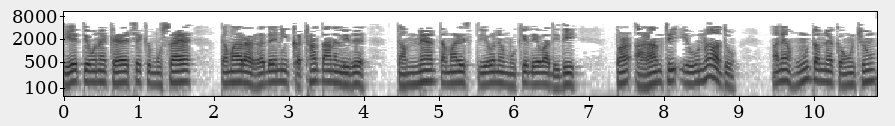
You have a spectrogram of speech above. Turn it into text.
તે તેઓને કહે છે કે, મૂસાએ તમારા હૃદયની કઠણતાને લીધે તમને તમારી સ્ત્રીઓને મૂકી દેવા દીધી, પણ આરામથી એવું ન હતું. અને હું તમને કહું છું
